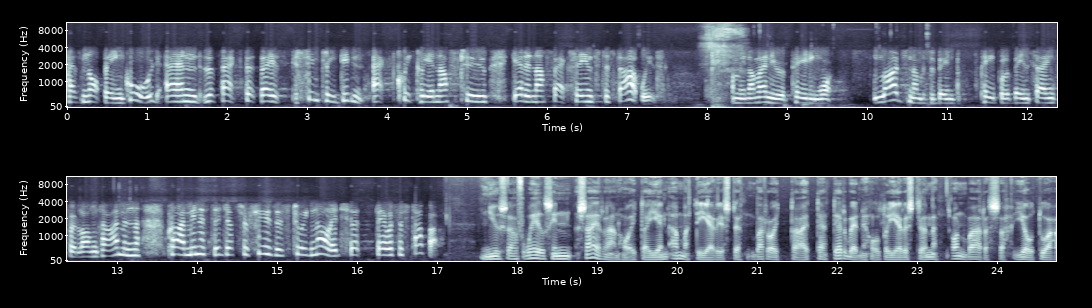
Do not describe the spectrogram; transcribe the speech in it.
has not been good, and the fact that they simply didn't act quickly enough to get enough vaccines to start with. I mean, I'm only repeating what large numbers of people have been saying for a long time, and the Prime Minister just refuses to acknowledge that there was a stuff up. New South Walesin sairaanhoitajien ammattijärjestö varoittaa, että terveydenhuoltojärjestelmä on vaarassa joutua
